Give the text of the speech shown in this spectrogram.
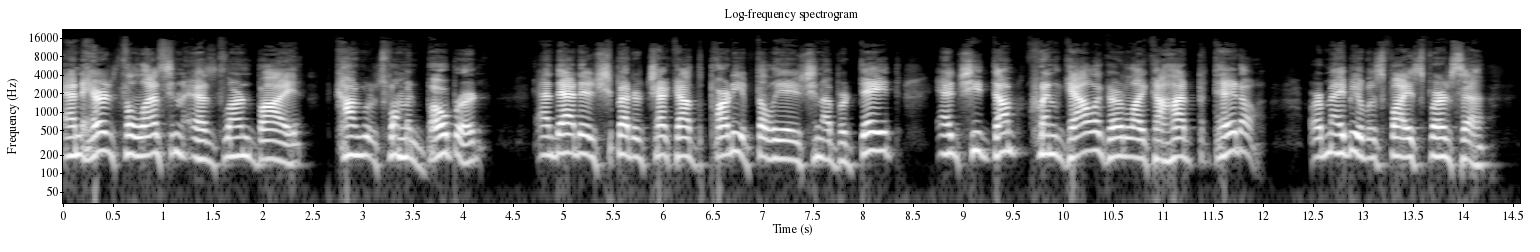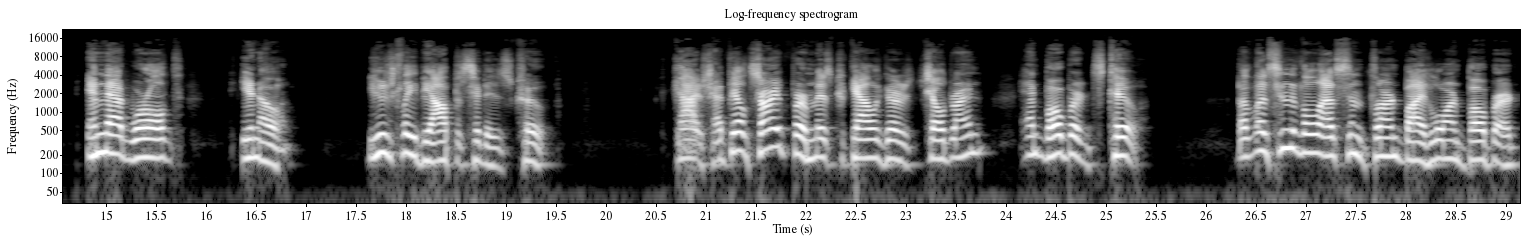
and here's the lesson as learned by Congresswoman Boebert, and that is she better check out the party affiliation of her date. And she dumped Quinn Gallagher like a hot potato. Or maybe it was vice versa. In that world, you know, usually the opposite is true. Gosh, I feel sorry for Mr. Gallagher's children and Boebert's too. But listen to the lessons learned by Lauren Boebert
